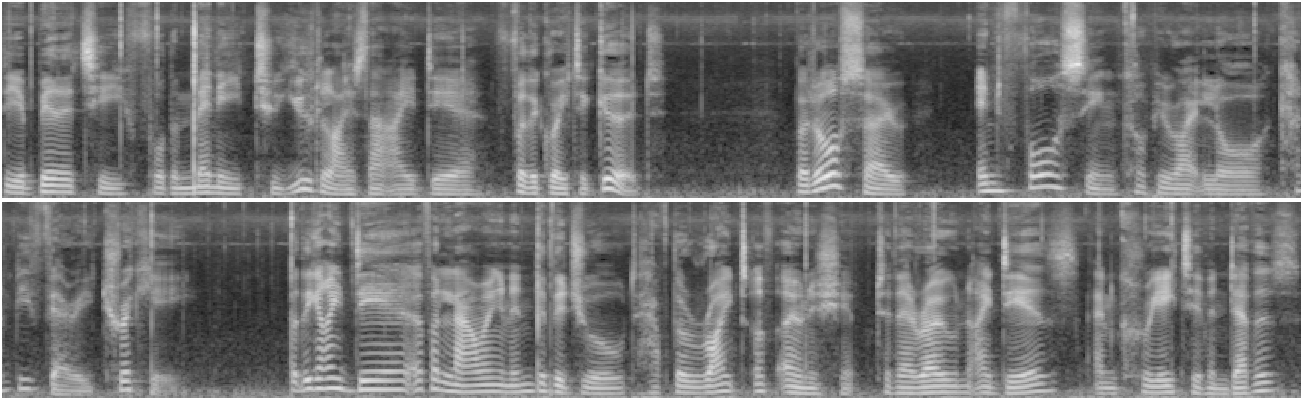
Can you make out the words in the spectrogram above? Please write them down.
the ability for the many to utilize that idea for the greater good. But also, enforcing copyright law can be very tricky. But the idea of allowing an individual to have the right of ownership to their own ideas and creative endeavours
